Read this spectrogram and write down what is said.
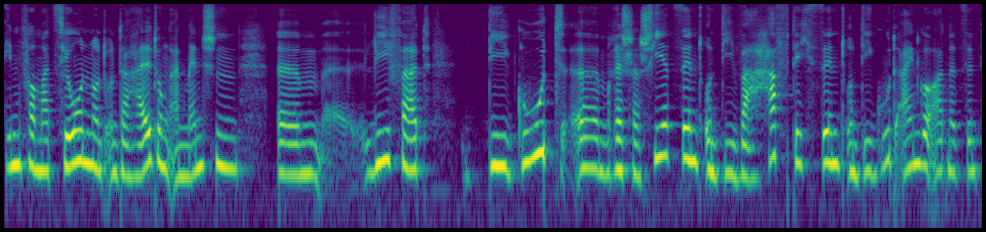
Informationen und Unterhaltung an Menschen ähm, liefert, die gut ähm, recherchiert sind und die wahrhaftig sind und die gut eingeordnet sind.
